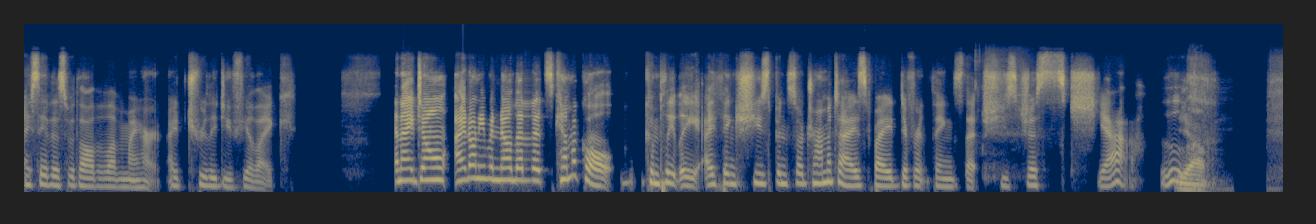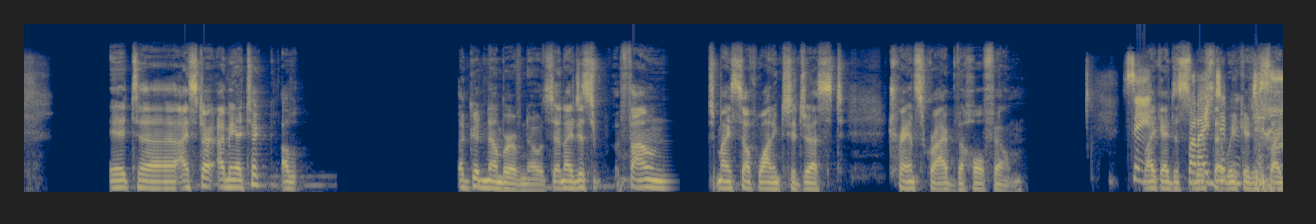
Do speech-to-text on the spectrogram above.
i say this with all the love in my heart i truly do feel like and i don't i don't even know that it's chemical completely i think she's been so traumatized by different things that she's just yeah Ugh. Yeah. It, uh, I start, I mean, I took a, a good number of notes, and I just found myself wanting to just transcribe the whole film. Same. Like I just but I wish that we could just like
